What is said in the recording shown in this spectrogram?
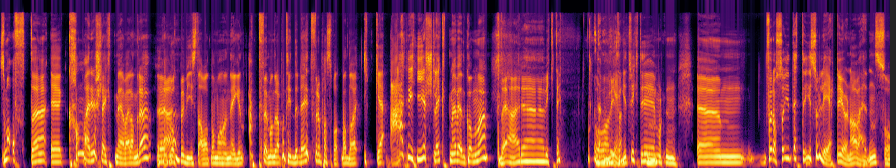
som ofte eh, kan være i slekt med hverandre. Ja. Godt bevist av at man må ha en egen app før man drar på Tinder-date, for å passe på at man da ikke er i slekt med vedkommende. Det er viktig. Det er meget viktig, Morten. Um, for også i dette isolerte hjørnet av verden så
